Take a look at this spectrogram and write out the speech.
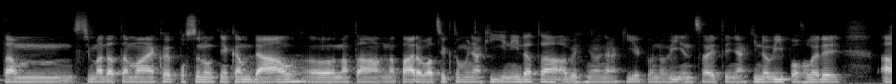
tam s těma datama jako je posunout někam dál, eh, napárovat si k tomu nějaký jiný data, abych měl nějaký jako nový insighty, nějaký nový pohledy a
